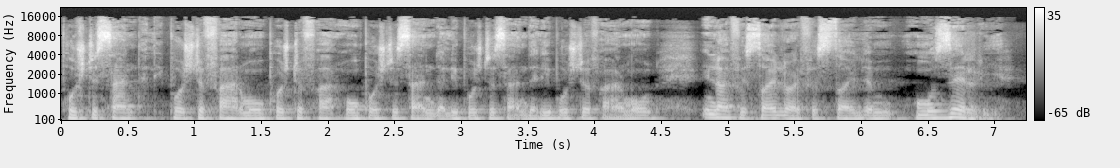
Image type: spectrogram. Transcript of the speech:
پشت صندلی پشت فرمون پشت فرمون پشت صندلی پشت صندلی پشت فرمون. این lifestyle lifestyle مضریه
